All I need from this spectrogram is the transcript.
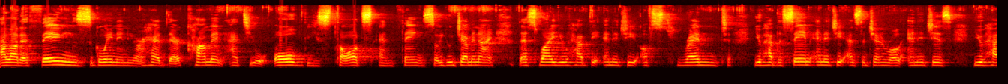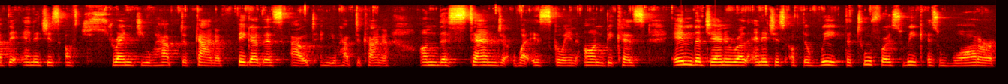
a lot of things going in your head. They're coming at you, all these thoughts and things. So, you Gemini, that's why you have the energy of strength. You have the same energy as the general energies. You have the energies of strength. You have to kind of figure this out and you have to kind of understand what is going on because in the general energies of the week the two first week is water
